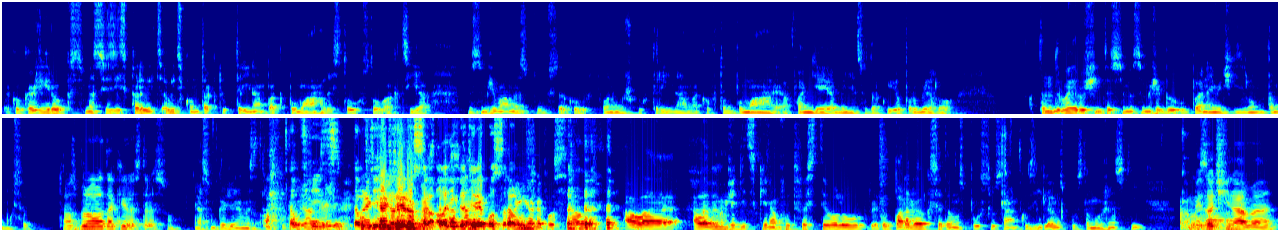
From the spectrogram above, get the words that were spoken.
jako každý rok jsme si získali víc a víc kontaktů, který nám pak pomáhali s tou, s tou akcí a myslím, že máme spoustu jako fanoušků, který nám jako v tom pomáhají a fandějí, aby něco takového proběhlo. A ten druhý ročník, to si myslím, že byl úplně největší zlom. Tam už se, Tam jsi byl ale taky ve stresu. já jsem každý den ve stresu. Tam už Já tě, každý- tam už tě každý nikdo rok neposral, ale nikdo tě tam neposral. nikdo už. neposral, ale, ale vím, že vždycky na Food Festivalu je to paradox, je tam spoustu sánků s jídlem, spousta možností. A my začínáme,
